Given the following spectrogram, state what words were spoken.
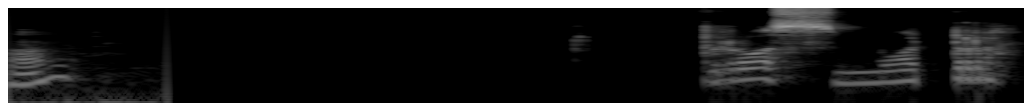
Aha. Prosmotr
